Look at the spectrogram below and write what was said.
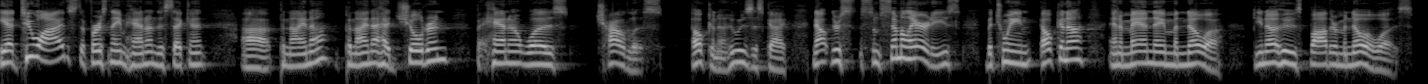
He had two wives, the first name Hannah and the second uh, Peninnah. Peninnah had children, but Hannah was childless. Elkanah. Who is this guy? Now, there's some similarities between Elkanah and a man named Manoah. Do you know whose father Manoah was?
